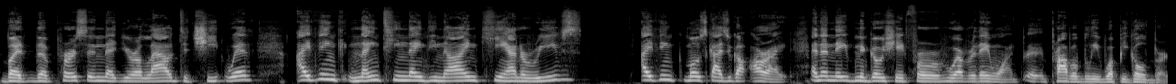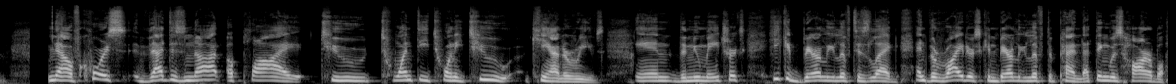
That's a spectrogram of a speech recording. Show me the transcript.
but the person that you're allowed to cheat with. I think 1999 Keanu Reeves I think most guys would go, all right. And then they negotiate for whoever they want, uh, probably Whoopi Goldberg. Now, of course, that does not apply to 2022 Keanu Reeves. In the new Matrix, he could barely lift his leg, and the writers can barely lift a pen. That thing was horrible.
